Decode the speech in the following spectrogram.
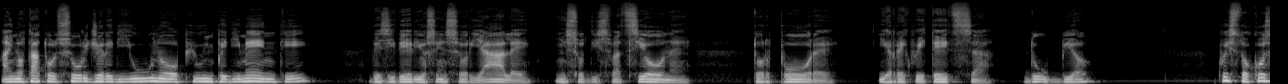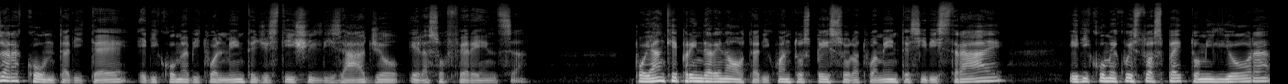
Hai notato il sorgere di uno o più impedimenti? Desiderio sensoriale, insoddisfazione, torpore, irrequietezza, dubbio? Questo cosa racconta di te e di come abitualmente gestisci il disagio e la sofferenza? Puoi anche prendere nota di quanto spesso la tua mente si distrae e di come questo aspetto migliora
